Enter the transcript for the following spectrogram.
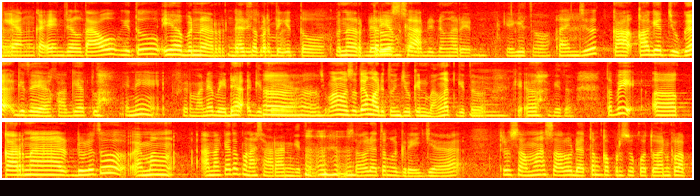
yang ke Angel tahu gitu Iya benar. nggak dari seperti firman. itu. Benar dari Terus, yang selalu Kak? didengerin kayak gitu. Lanjut. Ka- kaget juga gitu ya kaget lah ini firmannya beda gitu ya cuman maksudnya nggak ditunjukin banget gitu kayak eh gitu tapi eh, karena dulu tuh emang anaknya tuh penasaran gitu selalu datang ke gereja terus sama selalu datang ke persekutuan klub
